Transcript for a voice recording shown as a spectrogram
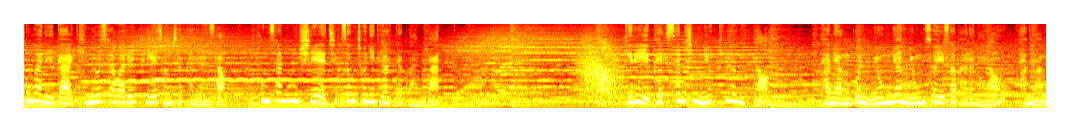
홍한이가 기묘사화를 피해 정착하면서 풍산 홍시의 집성촌이 되었다고 한다. 길이 136km, 담양군 용면 용서에서 발원하여 담양,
